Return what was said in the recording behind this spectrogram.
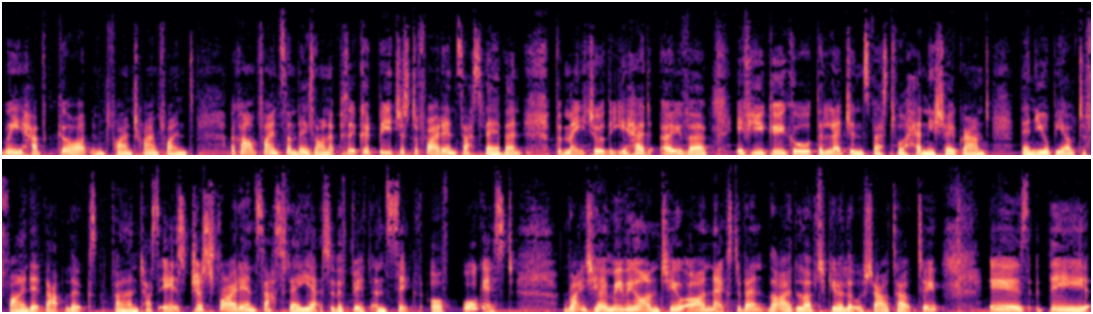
we have got. Let me find, try and find. I can't find Sunday's lineup because it could be just a Friday and Saturday event. But make sure that you head over. If you Google the Legends Festival Henley Showground, then you'll be able to find it. That looks fantastic. It's just Friday and Saturday, yeah. So the fifth and sixth of August. Right, here, moving on to our next event that I'd love to give a little shout out to is the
